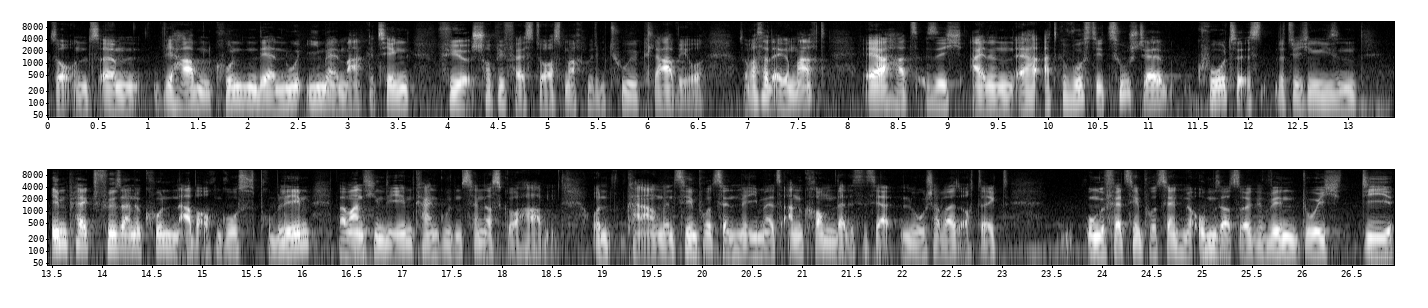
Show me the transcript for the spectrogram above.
So, und ähm, wir haben einen Kunden, der nur E-Mail-Marketing für Shopify-Stores macht mit dem Tool Klaviyo. So, was hat er gemacht? Er hat sich einen, er hat gewusst, die Zustellquote ist natürlich ein riesen Impact für seine Kunden, aber auch ein großes Problem bei manchen, die eben keinen guten Sender-Score haben. Und keine Ahnung, wenn 10% mehr E-Mails ankommen, dann ist es ja logischerweise auch direkt ungefähr 10% mehr Umsatz oder Gewinn durch, die,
